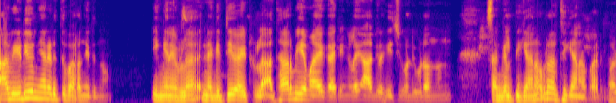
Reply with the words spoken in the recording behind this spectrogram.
ആ വീഡിയോയിൽ ഞാൻ എടുത്തു പറഞ്ഞിരുന്നു. ഇങ്ങനെയുള്ള നെഗറ്റീവ് ആയിട്ടുള്ള അധാർമികമായ കാര്യങ്ങളെ ആഗ്രഹിച്ചുകൊണ്ട് ഇവിടെ ഒന്നും സങ്കല്പിക്കാനോ പ്രാർത്ഥിക്കാനോ പാടില്ല.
